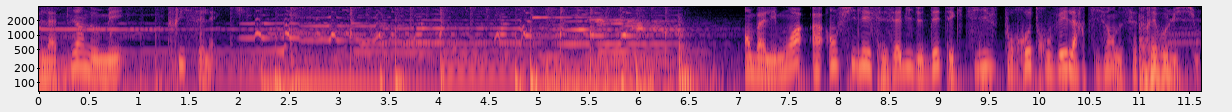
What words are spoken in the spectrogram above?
La bien nommée Triselec. Emballez-moi a enfilé ses habits de détective pour retrouver l'artisan de cette révolution.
